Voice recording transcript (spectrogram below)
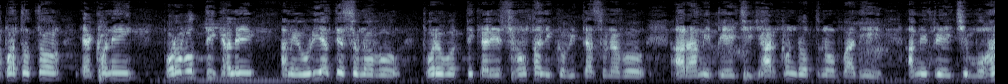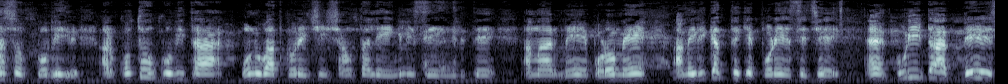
আপাতত এখনই, পরবর্তীকালে আমি উড়িয়াতে শোনাবো পরবর্তীকালে সাঁওতালি কবিতা শোনাবো। আর আমি পেয়েছি ঝাড়খণ্ড রত্ন উপাধি আমি পেয়েছি মহাসব কবির। আর কত কবিতা অনুবাদ করেছি সাঁওতালি ইংলিশে ইংলিশে। আমার মেয়ে বড় মেয়ে আমেরিকার থেকে পড়ে এসেছে। আহ, কুড়িটা দেশ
